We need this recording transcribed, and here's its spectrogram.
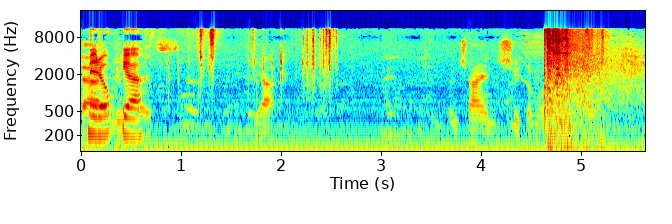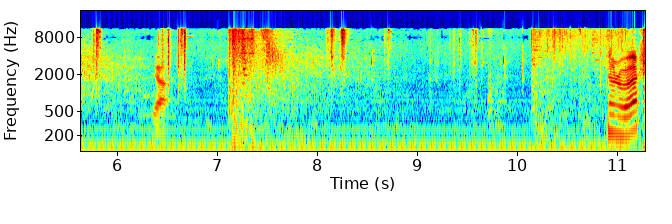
that Middle, yeah. place. Yeah. I'm trying to shoot them with Yeah. You wanna rush?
